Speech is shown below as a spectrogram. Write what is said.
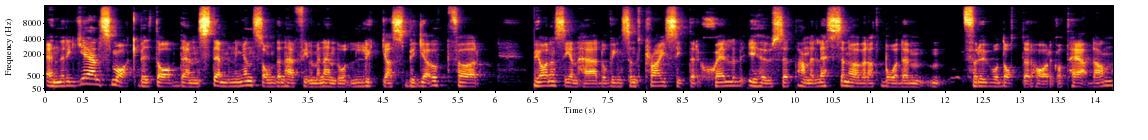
en rejäl smakbit av den stämningen som den här filmen ändå lyckas bygga upp. För vi har en scen här då Vincent Price sitter själv i huset. Han är ledsen över att både fru och dotter har gått hädan.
